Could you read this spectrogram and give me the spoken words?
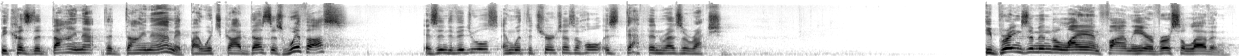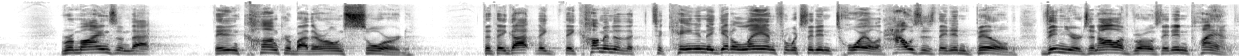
Because the, dyna- the dynamic by which God does this with us as individuals and with the church as a whole is death and resurrection. He brings them into the land finally here, verse 11. Reminds them that they didn't conquer by their own sword. That they got they, they come into the to Canaan, they get a land for which they didn't toil, and houses they didn't build, vineyards and olive groves they didn't plant.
